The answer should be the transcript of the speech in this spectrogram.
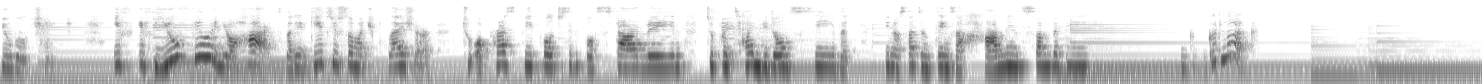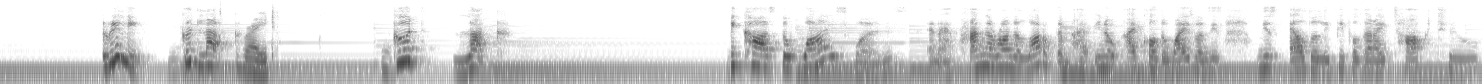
you will change. If, if you feel in your heart that it gives you so much pleasure to oppress people, to see people starving, to pretend you don't see that you know certain things are harming somebody, g- good luck. Really, good luck. Right. Good luck because the wise ones and i've hung around a lot of them I, you know i call the wise ones these these elderly people that i talk to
